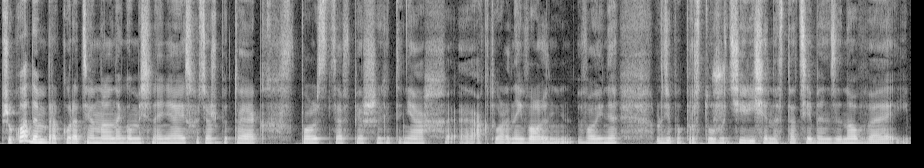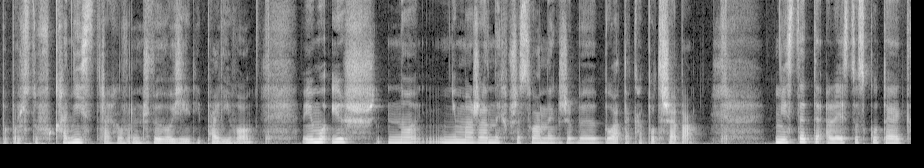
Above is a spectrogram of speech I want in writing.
Przykładem braku racjonalnego myślenia jest chociażby to, jak w Polsce w pierwszych dniach e, aktualnej wojny ludzie po prostu rzucili się na stacje benzynowe i po prostu w kanistrach wręcz wywozili paliwo, mimo iż no, nie ma żadnych przesłanek, żeby była taka potrzeba. Niestety, ale jest to skutek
